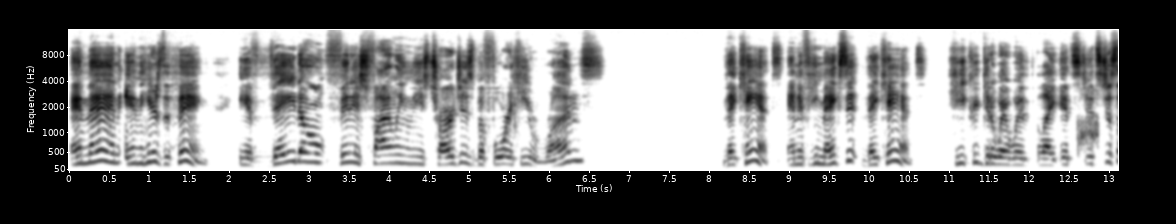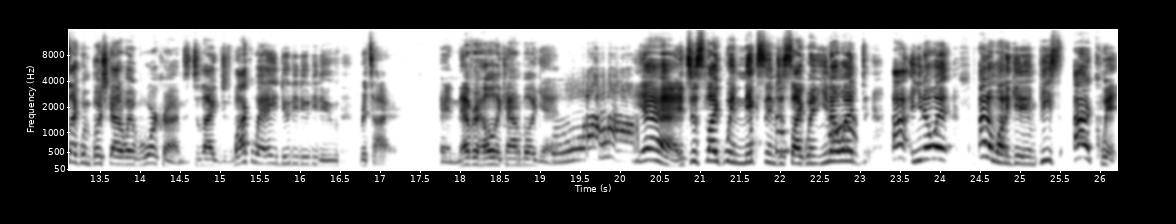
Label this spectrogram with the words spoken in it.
And then, and here's the thing if they don't finish filing these charges before he runs, they can't. And if he makes it, they can't. He could get away with like it's it's just like when Bush got away with war crimes. It's like just walk away, do do do do do, retire, and never held accountable again. Wow. Yeah, it's just like when Nixon, just like when you know what, I, you know what, I don't want to get impeached. I quit,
